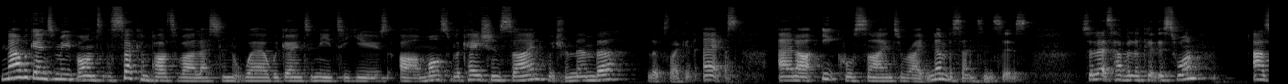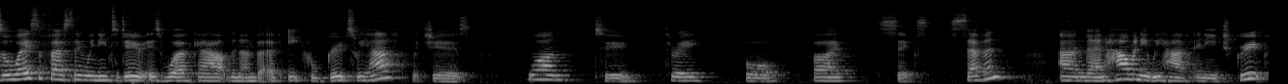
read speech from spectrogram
Now we're going to move on to the second part of our lesson where we're going to need to use our multiplication sign, which remember looks like an X, and our equal sign to write number sentences. So let's have a look at this one. As always, the first thing we need to do is work out the number of equal groups we have, which is one, two, three, four, five, six, seven. And then how many we have in each group,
